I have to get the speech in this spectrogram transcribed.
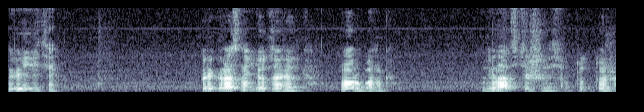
Видите прекрасно идет зарядка Powerbank 12,6 вот тут тоже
